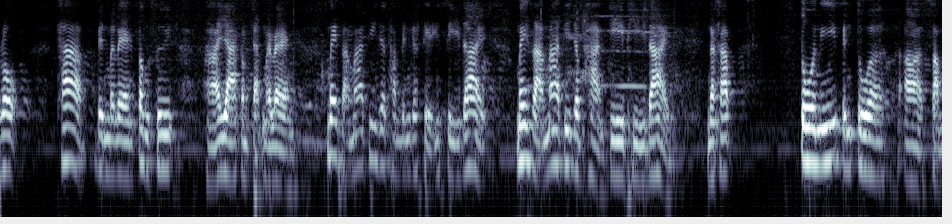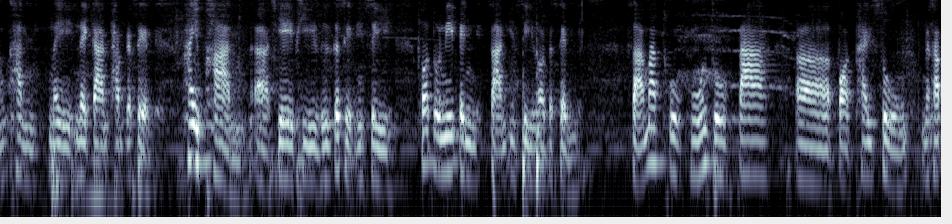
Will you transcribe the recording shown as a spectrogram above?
โรค ถ้าเป็นแมลงต้องซื้อหายากำจัดแมลง ไม่สามารถที่จะทำเป็นเกษตรอินทรีย์ได้ ไม่สามารถที่จะผ่าน GP ได้นะครับ ตัวนี้เป็นตัวอ่าสำคัญในในการทำเกษตรให้ผ่าน JP หรือเกษตรอินทรีย์ เพราะตัวนี้เป็นสารอินทรีย์ร้อยเปอร์เซ็นต์สามารถถูกหูถูกตาปลอดภัยสูงนะครับ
